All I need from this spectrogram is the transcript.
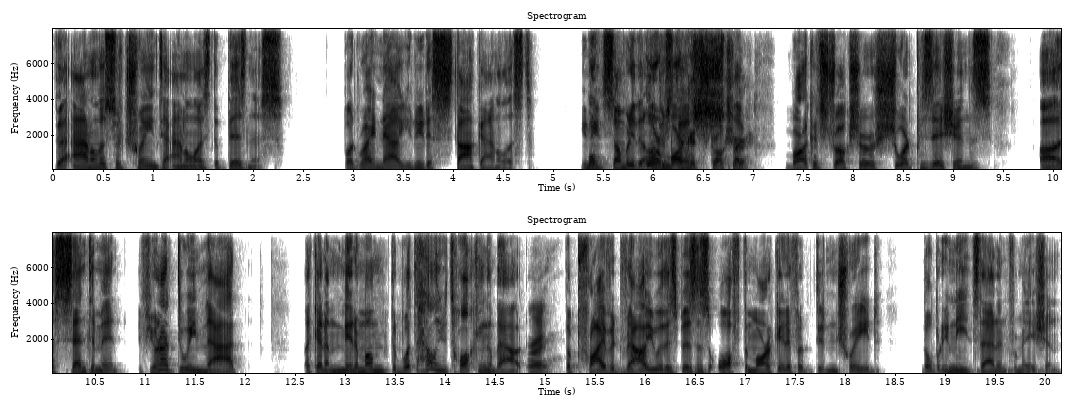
the analysts are trained to analyze the business, but right now you need a stock analyst. You need somebody that or understands market structure. like, market structure, short positions, uh, sentiment. If you're not doing that, like at a minimum, then what the hell are you talking about? Right. The private value of this business off the market if it didn't trade? Nobody needs that information.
